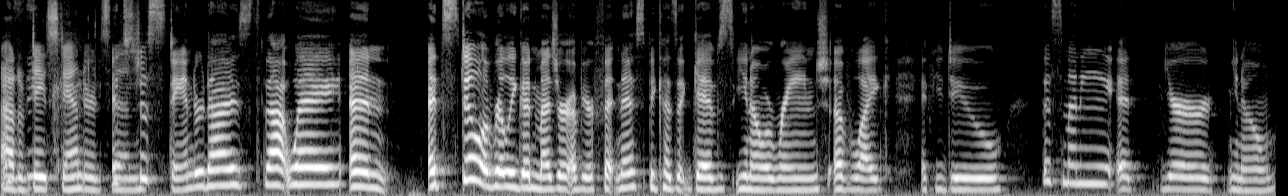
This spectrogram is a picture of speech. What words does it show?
out of date standards, then It's just standardized that way and it's still a really good measure of your fitness because it gives, you know, a range of like if you do this many, it you're, you know,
